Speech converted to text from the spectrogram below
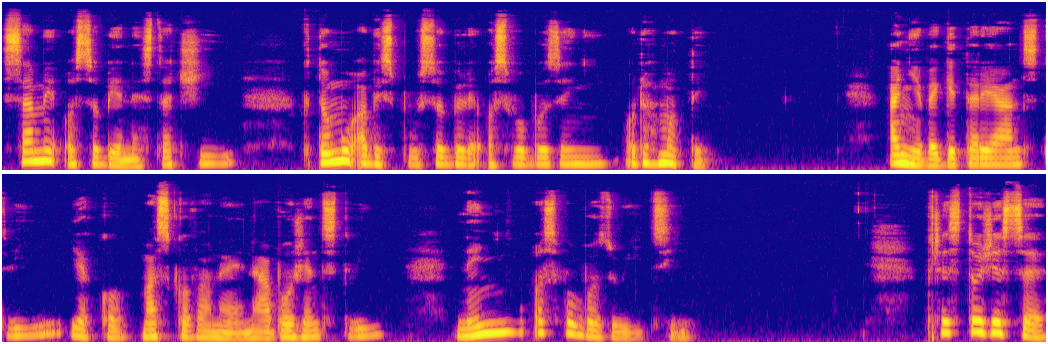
Sami o sobě nestačí k tomu, aby způsobili osvobození od hmoty. Ani vegetariánství jako maskované náboženství není osvobozující. Přestože se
